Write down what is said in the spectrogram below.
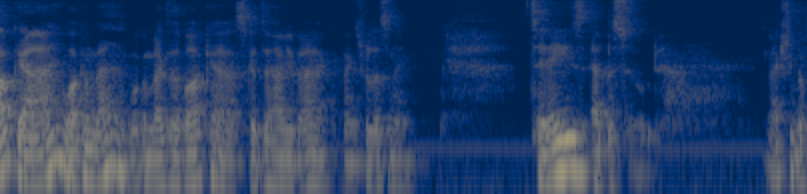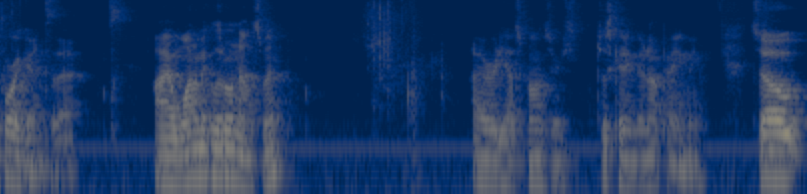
up, guy? Welcome back. Welcome back to the podcast. Good to have you back. Thanks for listening. Today's episode. Actually, before I get into that, I want to make a little announcement. I already have sponsors. Just kidding, they're not paying me. So,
